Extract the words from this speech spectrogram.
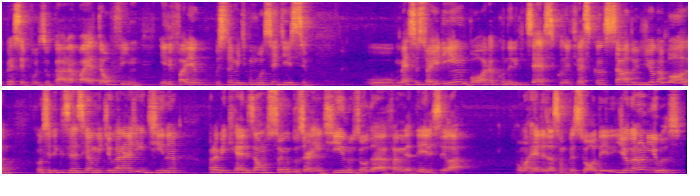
eu pensei, putz, o cara vai até o fim. E ele faria justamente como você disse. O Messi só iria embora quando ele quisesse, quando ele tivesse cansado de jogar bola. Ou se ele quisesse realmente jogar na Argentina para meio que realizar um sonho dos argentinos ou da família dele, sei lá, uma realização pessoal dele, de jogar no News.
